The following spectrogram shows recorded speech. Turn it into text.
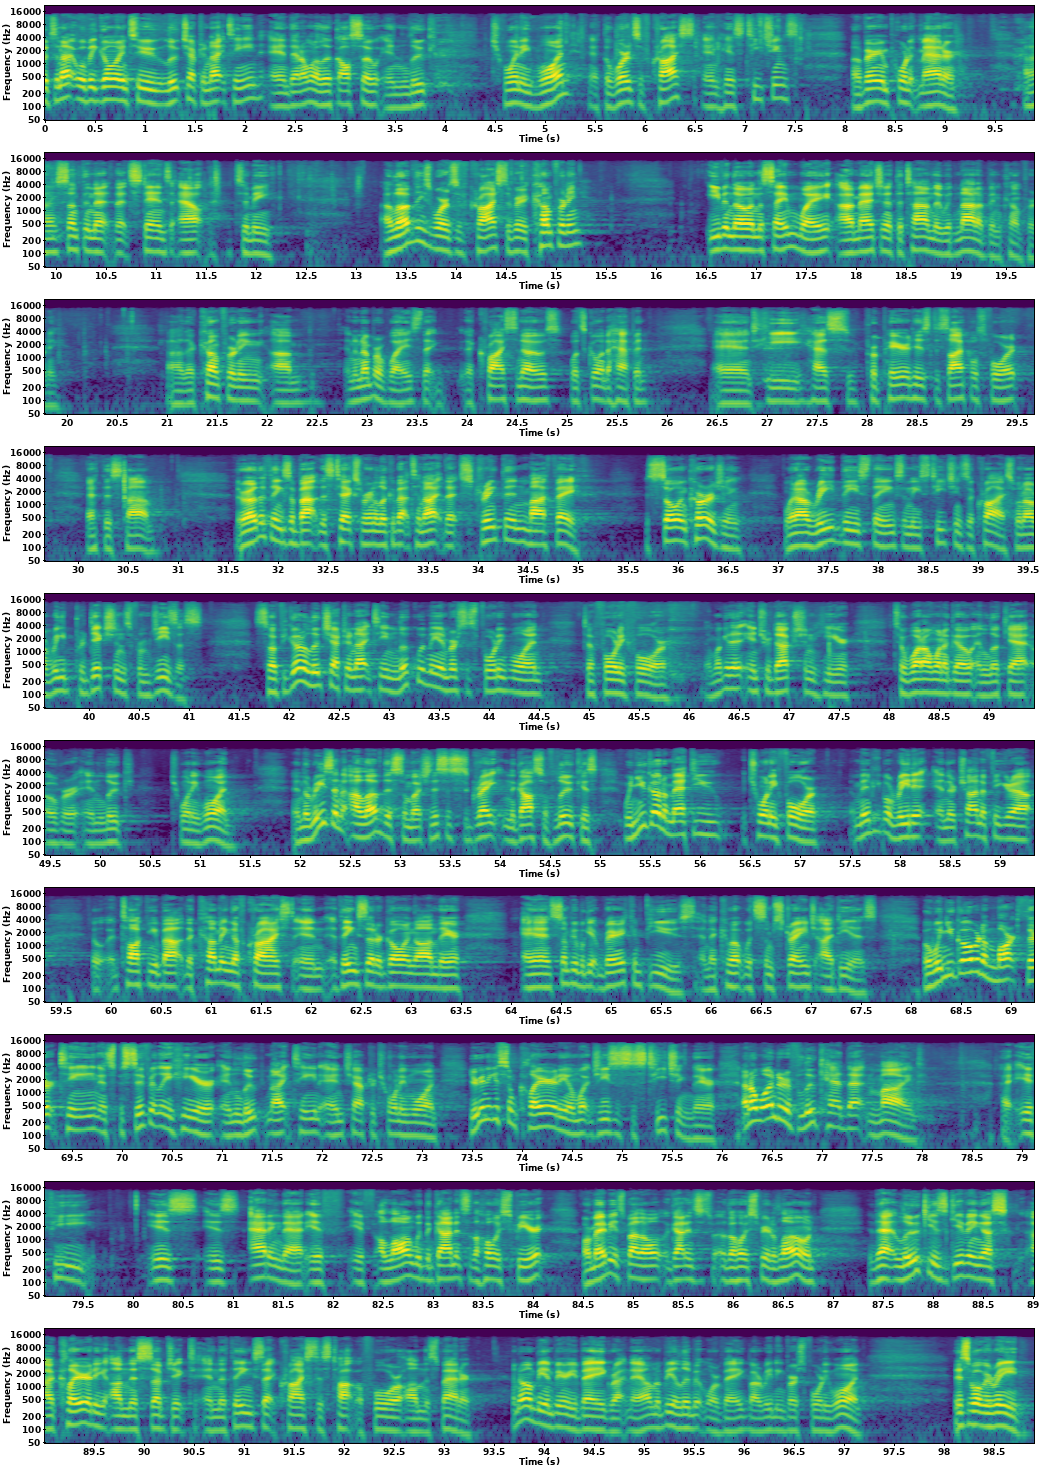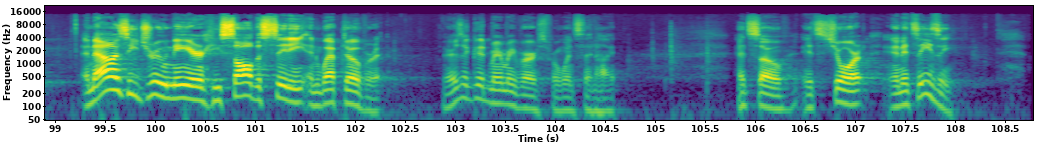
So tonight we'll be going to Luke chapter 19, and then I want to look also in Luke 21 at the words of Christ and his teachings. A very important matter, uh, something that, that stands out to me. I love these words of Christ, they're very comforting, even though, in the same way, I imagine at the time they would not have been comforting. Uh, they're comforting um, in a number of ways that, that Christ knows what's going to happen, and he has prepared his disciples for it at this time. There are other things about this text we're going to look about tonight that strengthen my faith. It's so encouraging when I read these things and these teachings of Christ, when I read predictions from Jesus. So if you go to Luke chapter 19, look with me in verses 41 to 44. And we'll get an introduction here to what I want to go and look at over in Luke 21. And the reason I love this so much, this is great in the Gospel of Luke, is when you go to Matthew 24, many people read it and they're trying to figure out talking about the coming of Christ and things that are going on there. And some people get very confused and they come up with some strange ideas. But when you go over to Mark 13, and specifically here in Luke 19 and chapter 21, you're going to get some clarity on what Jesus is teaching there. And I wonder if Luke had that in mind, uh, if he is, is adding that, if, if along with the guidance of the Holy Spirit, or maybe it's by the guidance of the Holy Spirit alone, that Luke is giving us uh, clarity on this subject and the things that Christ has taught before on this matter. I know I'm being very vague right now. I'm going to be a little bit more vague by reading verse 41. This is what we read. And now, as he drew near, he saw the city and wept over it. There's a good memory verse for Wednesday night. And so it's short and it's easy.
